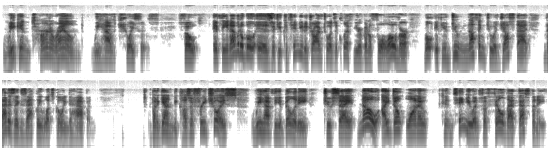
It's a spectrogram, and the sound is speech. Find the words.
We can turn around. We have choices. So if the inevitable is if you continue to drive towards a cliff, you're going to fall over, well, if you do nothing to adjust that, that is exactly what's going to happen. But again, because of free choice, we have the ability to say, no, I don't want to continue and fulfill that destiny.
